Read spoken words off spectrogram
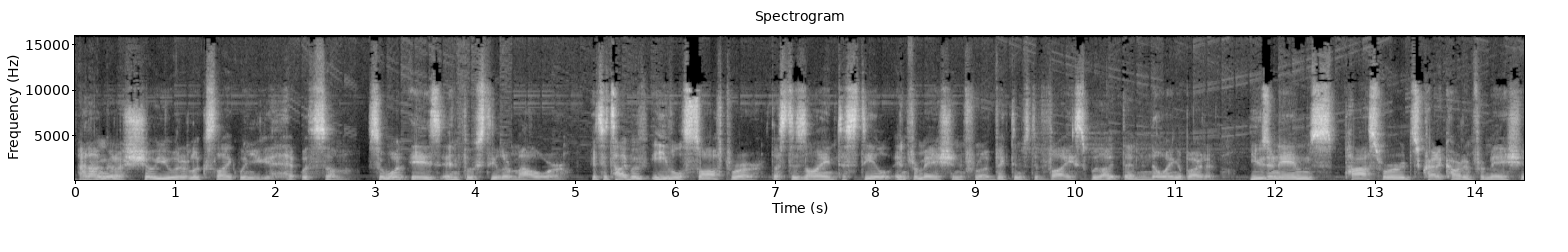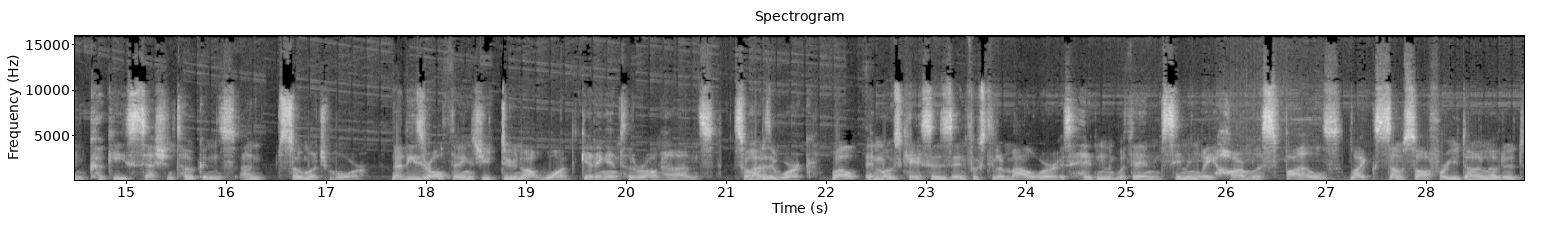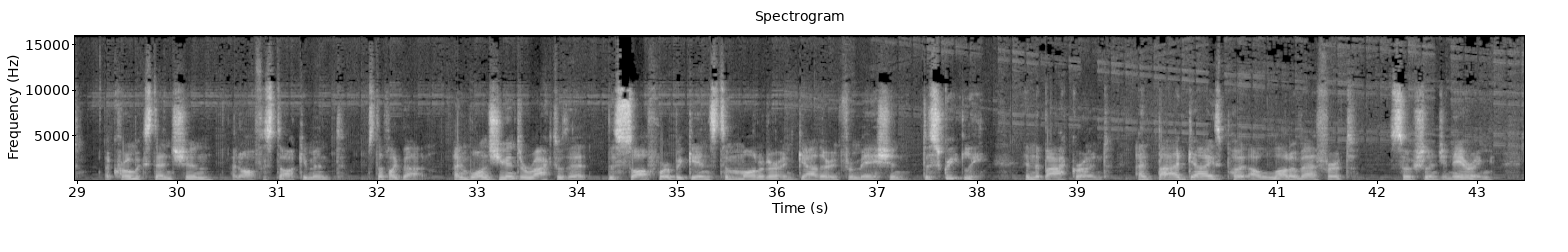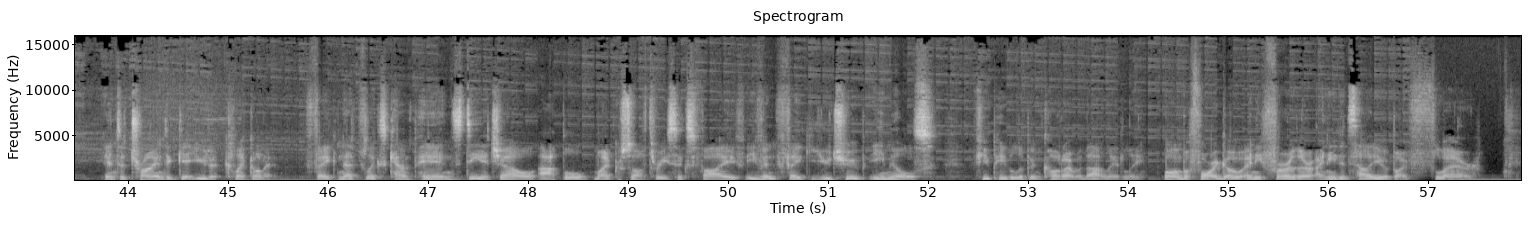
And I'm going to show you what it looks like when you get hit with some. So what is InfoStealer malware? It's a type of evil software that's designed to steal information from a victim's device without them knowing about it. Usernames, passwords, credit card information, cookies, session tokens, and so much more. Now these are all things you do not want getting into the wrong hands. So how does it work? Well, in most cases, InfoStealer malware is hidden within seemingly harmless files, like some software you downloaded, a Chrome extension, an Office document, stuff like that. And once you interact with it, the software begins to monitor and gather information discreetly in the background. And bad guys put a lot of effort, social engineering, into trying to get you to click on it fake Netflix campaigns, DHL, Apple, Microsoft 365, even fake YouTube emails. Few people have been caught out with that lately. Well, and before I go any further, I need to tell you about Flare.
